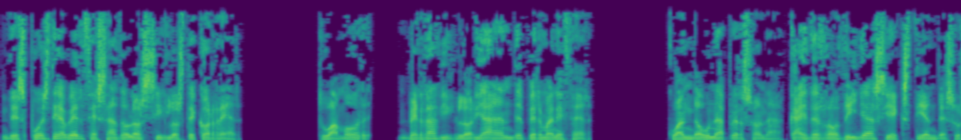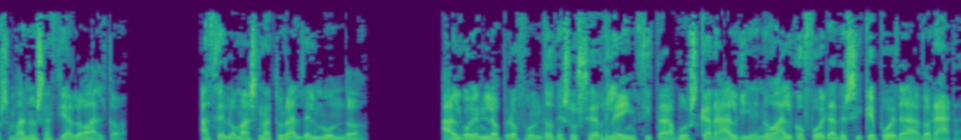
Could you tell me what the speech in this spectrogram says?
después de haber cesado los siglos de correr. Tu amor, verdad y gloria han de permanecer. Cuando una persona cae de rodillas y extiende sus manos hacia lo alto, hace lo más natural del mundo. Algo en lo profundo de su ser le incita a buscar a alguien o algo fuera de sí que pueda adorar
